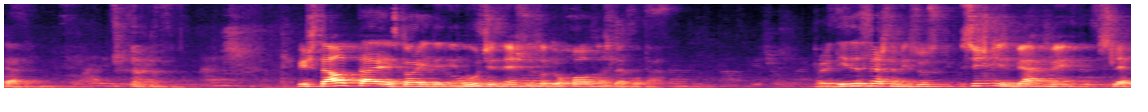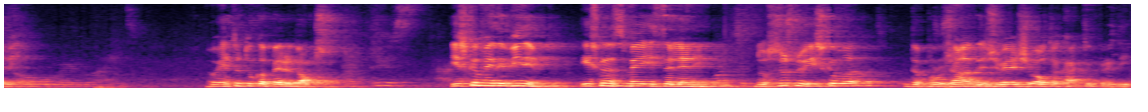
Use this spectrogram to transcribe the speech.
Да. Виж, цялата тая история е да ни научи нещо за духовна слепота. Преди да срещам Исус, всички бяхме слепи. Но ето тук е парадокса. There's Искаме да видим, искаме да сме изцелени, но също искаме да продължаваме да живеем живота както преди,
